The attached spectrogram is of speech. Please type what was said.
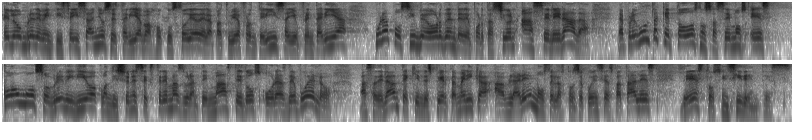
El hombre de 26 años estaría bajo custodia de la patrulla fronteriza y enfrentaría una posible orden de deportación acelerada. La pregunta que todos nos hacemos es cómo sobrevivió a condiciones extremas durante más de dos horas de vuelo. Más adelante, aquí en Despierta América, hablaremos de las consecuencias fatales de estos incidentes.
